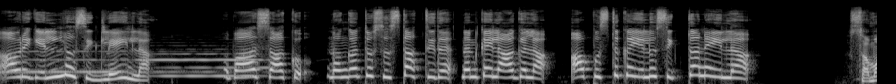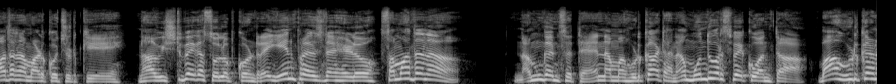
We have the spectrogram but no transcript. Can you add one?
ಅವರಿಗೆಲ್ಲೂ ಸಿಗ್ಲೇ ಇಲ್ಲ. ಬಾ ಸಾಕು. ನಂಗಂತೂ ಸುಸ್ತಾಗ್ತಿದೆ. ನನ್ನ ಕೈಲಾಗಲ್ಲ. ಆ ಪುಸ್ತಕ ಎಲ್ಲೂ ಸಿಗ್ತಾನೇ ಇಲ್ಲ. ಸಮಾಧಾನ ಮಾಡ್ಕೋ ಚುಟ್ಕಿ. ನಾವ್ ಇಷ್ಟು ಬೇಗ ಸೋಲೊಪ್ಕೊಂಡ್ರೆ ಏನ್ ಪ್ರಯೋಜನ ಹೇಳು? ಸಮಾಧಾನ. ನಮ್ಗನ್ಸುತ್ತೆ ನಮ್ಮ ಹುಡ್ಕಾಟನ ಮುಂದುವರಿಸ್ಬೇಕು ಅಂತ. ಬಾ ಹುಡ್ಕಣ.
